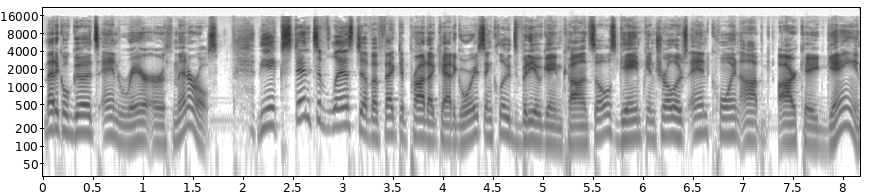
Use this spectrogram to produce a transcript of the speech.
medical goods, and rare earth minerals. The extensive list of affected product categories includes video game consoles, game controllers, and coin op arcade games.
